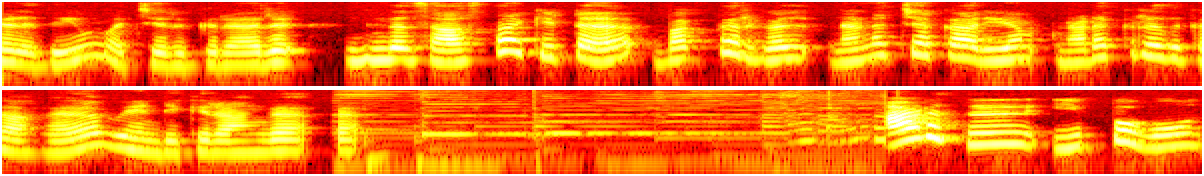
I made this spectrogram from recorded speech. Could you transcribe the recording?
எழுதியும் வச்சிருக்கிறாரு. இந்த சாஸ்தா கிட்ட பக்தர்கள் நினைச்ச காரியம் நடக்கிறதுக்காக வேண்டிக்கிறாங்க. அடுத்து இப்பவும்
